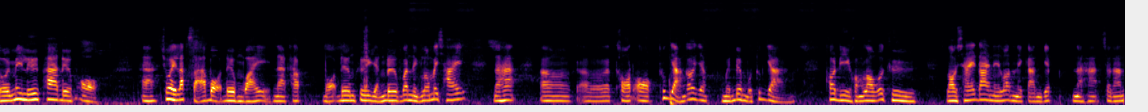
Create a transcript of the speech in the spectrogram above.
โดยไม่ลื้อผ้าเดิมออกนะช่วยรักษาเบาะเดิมไว้นะครับ เบาะเดิมคืออย่างเดิมวันหนึ่งเราไม่ใช้นะฮะออถอดออกทุกอย่างก็ยังเหมือนเดิมหมดทุกอย่าง ข้อดีของเราก็คือ เราใช้ได้ในร่อนในการเย็บนะฮะ ฉะนั้น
